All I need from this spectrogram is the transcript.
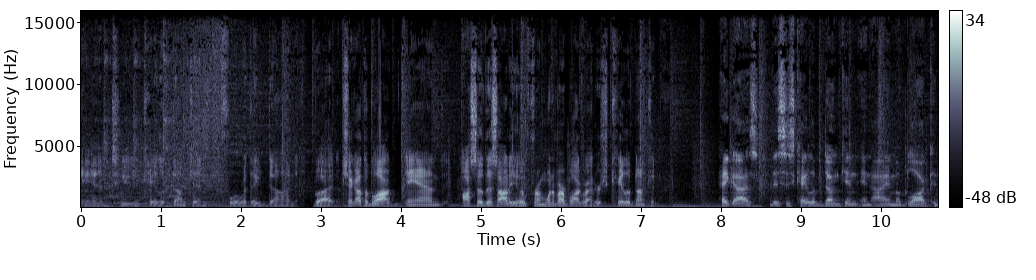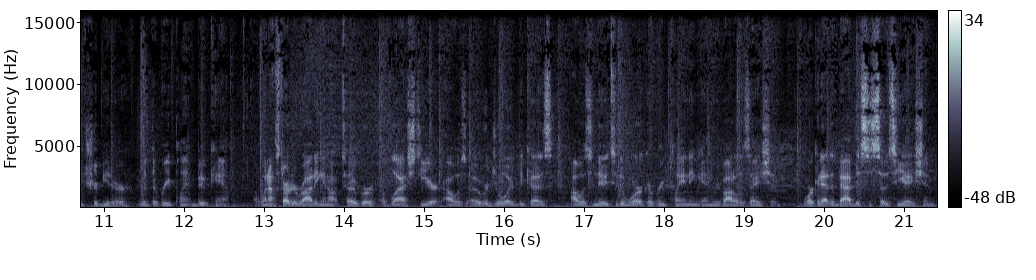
and to Caleb Duncan for what they've done. But check out the blog and also this audio from one of our blog writers, Caleb Duncan. Hey guys, this is Caleb Duncan, and I am a blog contributor with the Replant Bootcamp. Uh, when I started writing in October of last year, I was overjoyed because I was new to the work of replanting and revitalization. Working at the Baptist Association,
